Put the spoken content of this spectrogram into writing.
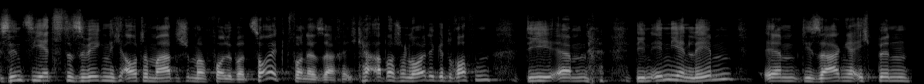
sind sie jetzt deswegen nicht automatisch immer voll überzeugt von der Sache. Ich habe aber schon Leute getroffen, die, ähm, die in Indien leben, ähm, die sagen, ja, ich bin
